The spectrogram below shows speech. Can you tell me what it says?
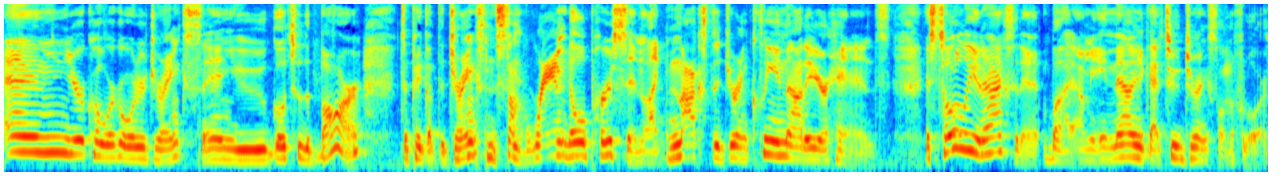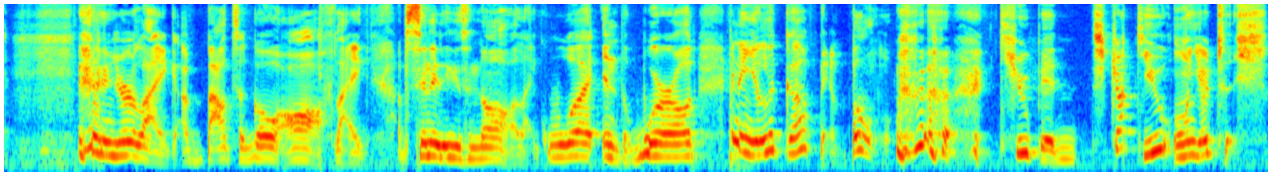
And your coworker order drinks, and you go to the bar to pick up the drinks, and some random person like knocks the drink clean out of your hands. It's totally an accident, but I mean, now you got two drinks on the floor. And you're like about to go off, like obscenities and all. Like, what in the world? And then you look up and boom, Cupid struck you on your tush.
